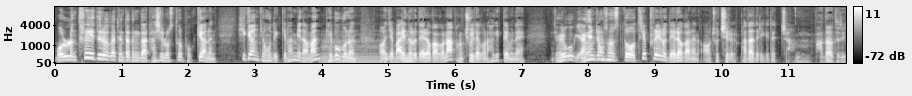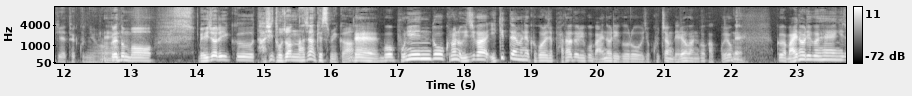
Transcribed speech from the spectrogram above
물론 트레이드가 된다든가 다시 로스터로 복귀하는 희귀한 경우도 있긴 합니다만 대부분은 어, 이제 마이너로 내려가거나 방출되거나 하기 때문에 결국 양현종 선수도 트리플 A로 내려가는 어, 조치를 받아들이게 됐죠. 음, 받아들이게 됐군요. 네. 그래도 뭐 메이저리그 다시 도전하지 않겠습니까? 네, 뭐 본인도 그런 의지가 있기 때문에 그걸 이제 받아들이고 마이너리그로 이제 곧장 내려간 것 같고요. 네. 그 마이너리그 행이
